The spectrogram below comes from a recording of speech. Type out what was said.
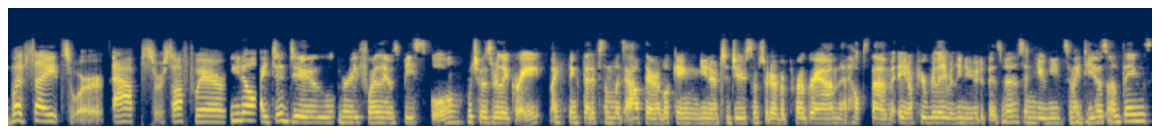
websites or apps or software? You know, I did do Marie Forleo's B School, which was really great. I think that if someone's out there looking, you know, to do some sort of a program that helps them, you know, if you're really, really new to business and you need some ideas on things,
